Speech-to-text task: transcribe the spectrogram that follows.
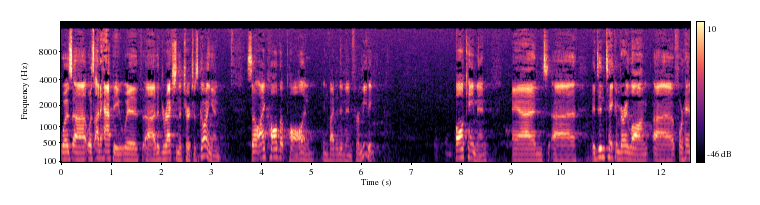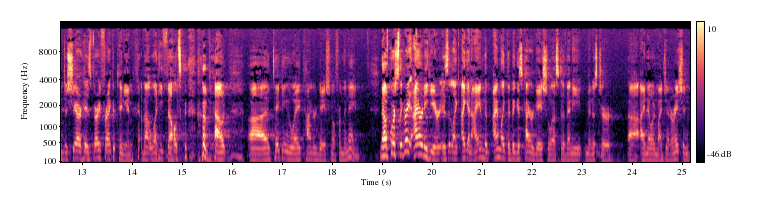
was, uh, was unhappy with the direction the church was going in. So I called up Paul and invited him in for a meeting. And Paul came in, and uh, it didn't take him very long uh, for him to share his very frank opinion about what he felt about uh, taking away congregational from the name. Now, of course, the great irony here is that, like, again, I am the, I'm like the biggest congregationalist of any minister uh, I know in my generation,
